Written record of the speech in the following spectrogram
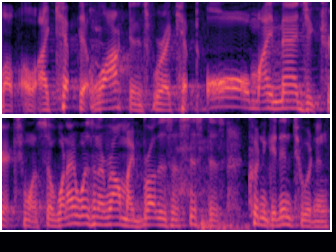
uh, I kept it locked, and it's where I kept all my magic tricks. Once. So when I wasn't around, my brothers or sisters couldn't get into it and,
